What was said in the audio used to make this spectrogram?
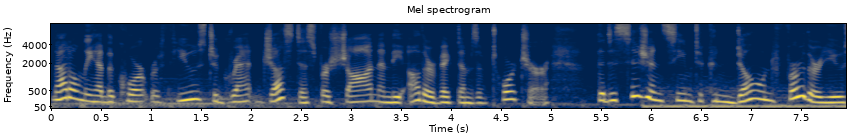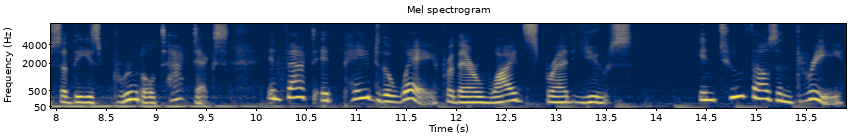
Not only had the court refused to grant justice for Sean and the other victims of torture, the decision seemed to condone further use of these brutal tactics. In fact, it paved the way for their widespread use. In 2003,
